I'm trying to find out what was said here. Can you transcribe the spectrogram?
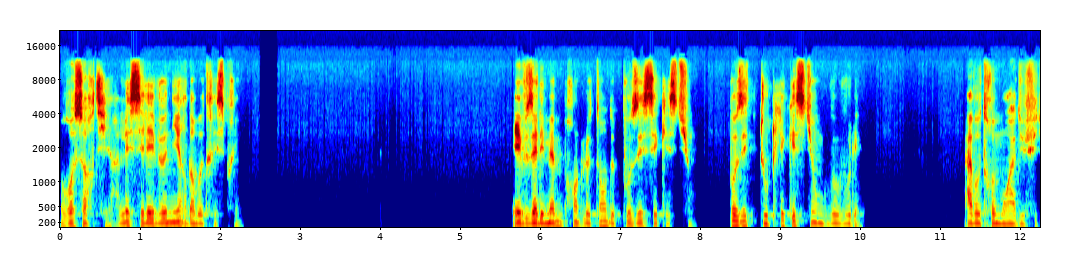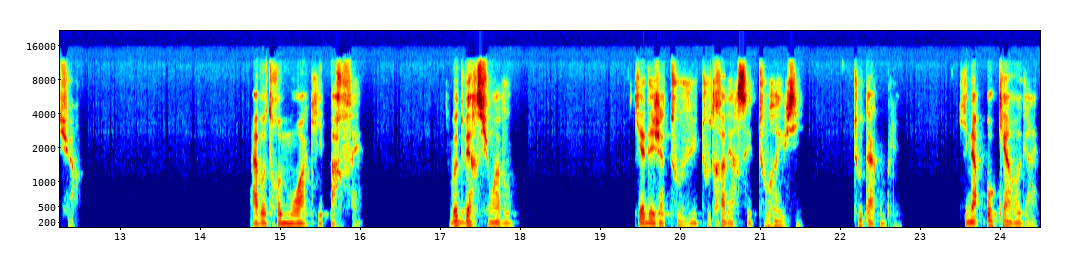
ressortir, laissez-les venir dans votre esprit. Et vous allez même prendre le temps de poser ces questions. Posez toutes les questions que vous voulez à votre moi du futur, à votre moi qui est parfait, votre version à vous, qui a déjà tout vu, tout traversé, tout réussi, tout accompli qui n'a aucun regret.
